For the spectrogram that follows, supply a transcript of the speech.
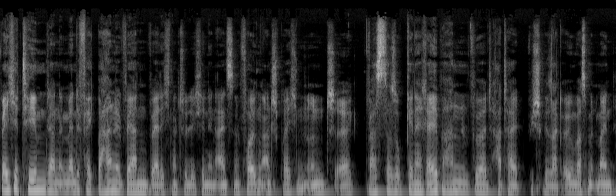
welche Themen dann im Endeffekt behandelt werden, werde ich natürlich in den einzelnen Folgen ansprechen und äh, was da so generell behandelt wird, hat halt, wie schon gesagt, irgendwas mit meinen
